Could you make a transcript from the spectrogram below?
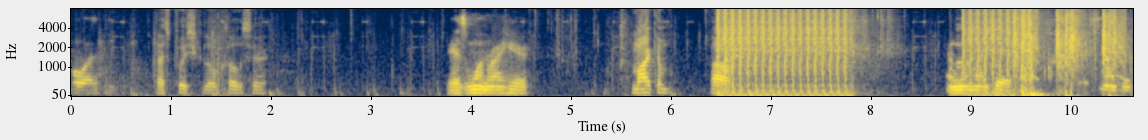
four other people. Let's push a little closer. There's one right here Mark him. Oh, and one right there. Sniper.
